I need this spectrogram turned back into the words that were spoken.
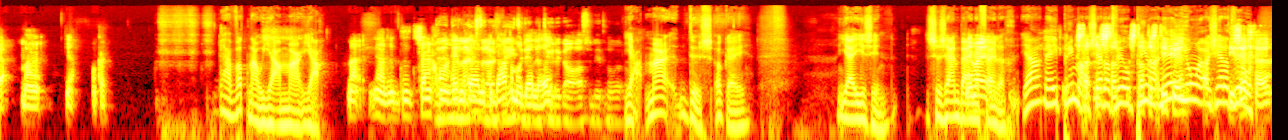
Ja, maar ja, oké. Ja, wat nou ja, maar ja. Nou ja, dit, dit zijn gewoon De- de hele duidelijke datamodellen. hè. natuurlijk al als ze dit horen. Ja, maar dus, oké. Jij je zin. Ze zijn bijna Nee, maar- veilig. Ja, nee, prima. Als jij dat wil, prima. Nee, jongen, als jij dat Die wil. zeggen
